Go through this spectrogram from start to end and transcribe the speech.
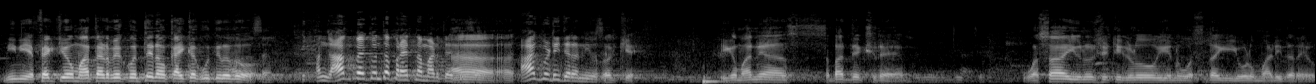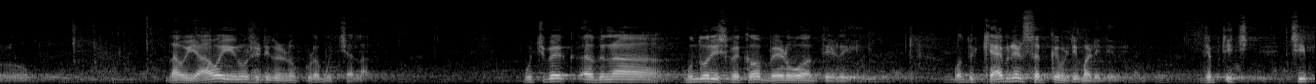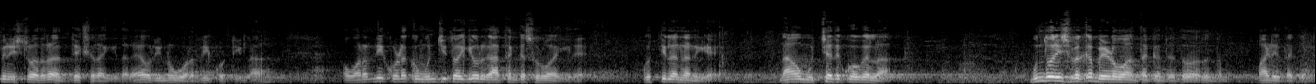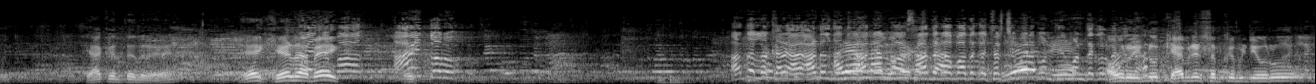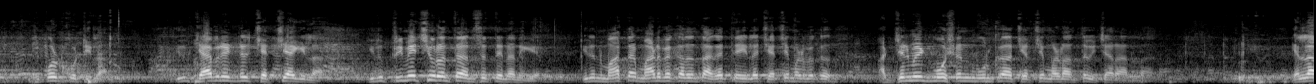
ನೀನು ಎಫೆಕ್ಟಿವ್ ಮಾತಾಡಬೇಕು ಅಂತ ನಾವು ಕಾಯ್ಕ ಕೂತಿರೋದು. ಹಂಗ ಆಗ್ಬೇಕು ಅಂತ ಪ್ರಯತ್ನ ಮಾಡ್ತಾ ಇದ್ದೀವಿ ಆಗ್ಬಿಟ್ಟಿದ್ದೀರಾ ನೀವು ಓಕೆ. ಈಗ ಮಾನ್ಯ ಸಭಾಧ್ಯಕ್ಷರೇ ಹೊಸ ಯೂನಿವರ್ಸಿಟಿಗಳು ಏನು ಹೊಸದಾಗಿ ಏಳು ಮಾಡಿದ್ದಾರೆ ಅವರು ನಾವು ಯಾವ ಯೂನಿವರ್ಸಿಟಿಗಳನ್ನು ಕೂಡ ಮುಚ್ಚಲ್ಲ. ಮುಚ್ಚಬೇಕು ಅದನ್ನ ಮುಂದುವರಿಸಬೇಕೋ ಬೇಡವೋ ಅಂತೇಳಿ ಒಂದು ಕ್ಯಾಬಿನೆಟ್ ಸಬ್ ಕಮಿಟಿ ಮಾಡಿದ್ದೀವಿ. ಡೆಪ್ಟಿ ಚೀಫ್ ಮಿನಿಸ್ಟರ್ ಅದರ ಅಧ್ಯಕ್ಷರಾಗಿದ್ದಾರೆ ಅವ್ರು ಇನ್ನೂ ವರದಿ ಕೊಟ್ಟಿಲ್ಲ. ವರದಿ ಕೊಡೋಕ್ಕೂ ಮುಂಚಿತವಾಗಿ ಅವ್ರಿಗೆ ಆತಂಕ ಶುರುವಾಗಿದೆ. ಗೊತ್ತಿಲ್ಲ ನನಗೆ. ನಾವು ಮುಚ್ಚೋದಕ್ಕೆ ಹೋಗಲ್ಲ. ಮುಂದುವರಿಸಬೇಕಾ ಬೇಡವಾ ಅಂತಕ್ಕಂಥದ್ದು ಅದನ್ನು ಮಾಡಿರ್ತಕ್ಕಂಥದ್ದು. ಯಾಕಂತಂದ್ರೆ ಏ ಕೇಳ ಬೇ ಆಯ್ತು ಅವರು. ಅದಲ್ಲ ಕ್ಯಾಬಿನೆಟ್ ಸಬ್ ಹಾಗಲ್ವಾ? ಸಾಧಕ ಬಾಧಕ ಚರ್ಚೆ ಮಾಡ್ಕೊಂಡು ತೀರ್ಮಾನ ಅವರು ತಗೊಳ್ಬೇಕು ಇನ್ನೂ ಕ್ಯಾಬಿನೆಟ್ ಸಬ್ ಕಮಿಟಿಯವರು ರಿಪೋರ್ಟ್ ಕೊಟ್ಟಿಲ್ಲ. ಇದು ಕ್ಯಾಬಿನೆಟ್ನಲ್ಲಿ ಚರ್ಚೆ ಆಗಿಲ್ಲ. ಇದು ಪ್ರಿಮೇಚ್ಯೂರ್ ಅಂತ ಅನ್ಸುತ್ತೆ ನನಗೆ. ಇದನ್ನು ಮಾತ್ರ ಮಾಡಬೇಕಾದಂತ ಅಗತ್ಯ ಇಲ್ಲ ಚರ್ಚೆ ಮಾಡಬೇಕು. ಅಡ್ಜರ್ಮೆಂಟ್ ಮೋಷನ್ ಮೂಲಕ ಚರ್ಚೆ ಮಾಡೋ ಅಂತ ವಿಚಾರ ಅಲ್ಲ. ಎಲ್ಲ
